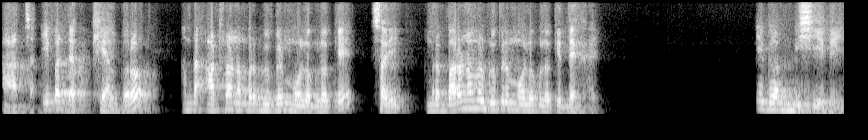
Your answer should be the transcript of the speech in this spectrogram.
আচ্ছা এবার দেখো, খেয়াল করো, আমরা আঠারো নম্বর গ্রুপের মৌলগুলোকে সরি আমরা বারো নম্বর গ্রুপের মৌলগুলোকে দেখাই। এগুলো মিশিয়ে দেই।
